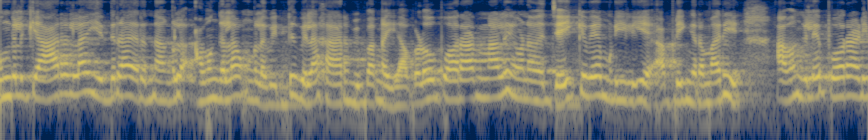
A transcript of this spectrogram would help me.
உங்களுக்கு யாரெல்லாம் எதிராக இருந்தாங்களோ அவங்கெல்லாம் உங்களை விட்டு விலக ஆரம்பிப்பாங்க. எவ்வளோ போராடினாலும் இவனை ஜெயிக்கவே முடியலையே அப்படிங்கிற மாதிரி அவங்களே போராடி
